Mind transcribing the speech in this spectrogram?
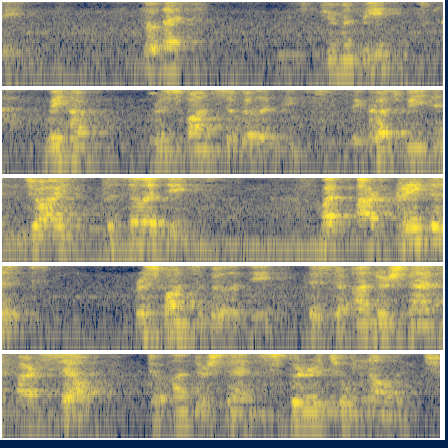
pay. So that's human beings. We have responsibilities because we enjoy facilities. But our greatest responsibility is to understand ourself, to understand spiritual knowledge.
